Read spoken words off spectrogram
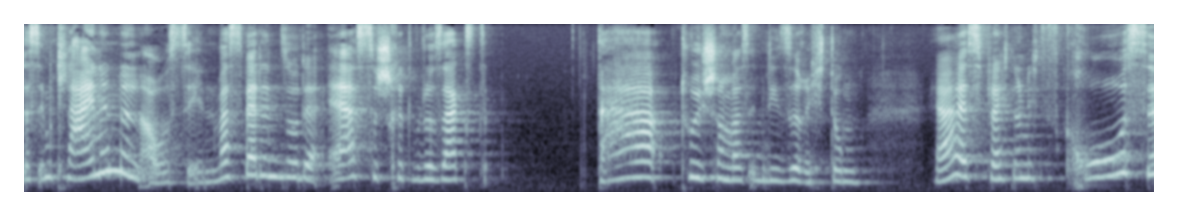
das im Kleinen denn aussehen? Was wäre denn so der erste Schritt, wo du sagst, da tue ich schon was in diese Richtung? Ja, ist vielleicht noch nicht das Große,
